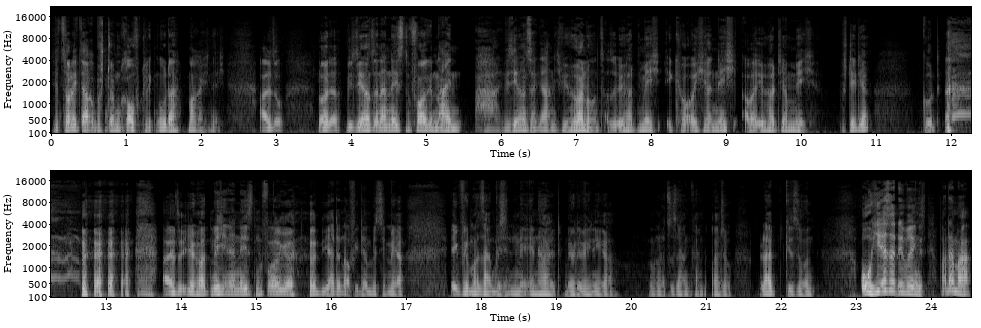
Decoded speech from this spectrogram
Jetzt soll ich da bestimmt draufklicken, oder? Mache ich nicht. Also, Leute, wir sehen uns in der nächsten Folge. Nein, ah, wir sehen uns ja gar nicht. Wir hören uns. Also ihr hört mich. Ich höre euch ja nicht, aber ihr hört ja mich. Versteht ihr? Gut. also ihr hört mich in der nächsten Folge und die hat dann auch wieder ein bisschen mehr, ich will mal sagen, ein bisschen mehr Inhalt, mehr oder weniger, wenn man dazu sagen kann. Also bleibt gesund. Oh, hier ist es übrigens. Warte mal.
